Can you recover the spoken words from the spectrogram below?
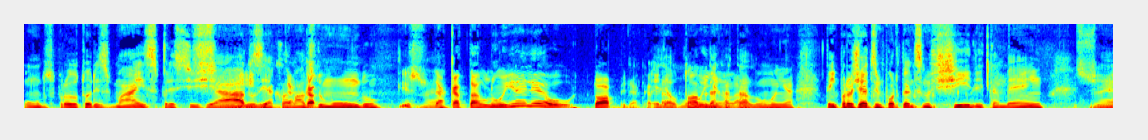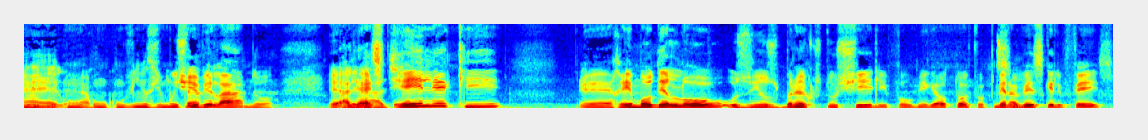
um dos produtores mais prestigiados Sim, e aclamados do mundo. Isso, Né? da Catalunha ele é o top da Catalunha. Ele é o top da lá. Catalunha. Tem projetos importantes no Chile também, Sim, né? Com, é. com, com vinhos de muita... Estive lá. No... É, aliás, ele é que é, remodelou os vinhos brancos do Chile. Foi o Miguel Torres. Foi a primeira Sim. vez que ele fez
